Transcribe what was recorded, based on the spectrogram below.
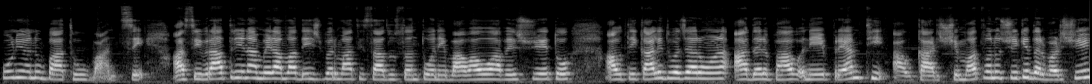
પુણ્યનું બાથું બાંધશે. આ શિવરાત્રીના મેળામાં દેશભરમાંથી સાધુ સંતો અને બાવાઓ આવે છે. તો આવતીકાલે ધ્વજારોહણ, આદર ભાવ અને પ્રેમથી આવકારશે. મહત્વનું છે કે દર વર્ષે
